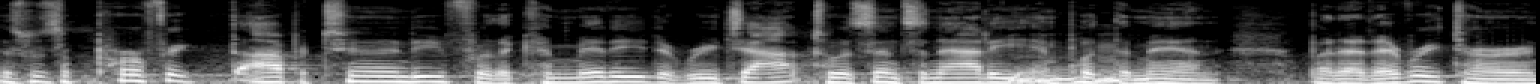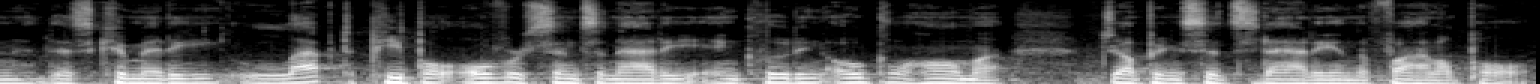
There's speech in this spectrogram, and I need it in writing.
This was a perfect opportunity for the committee to reach out to a Cincinnati and mm-hmm. put them in. But at every turn, this committee leapt people over Cincinnati, including Oklahoma, jumping Cincinnati in the final poll.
